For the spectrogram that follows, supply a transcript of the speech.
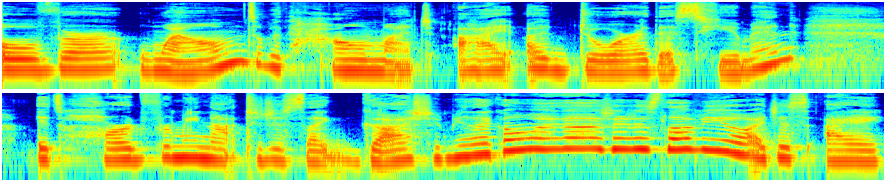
overwhelmed with how much I adore this human. It's hard for me not to just like gush and be like, oh my gosh, I just love you. I just, I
